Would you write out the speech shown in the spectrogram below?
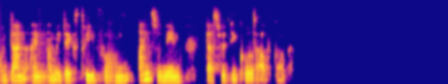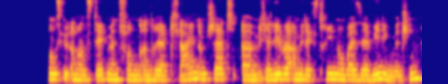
und dann ein Ambidextrie von anzunehmen, das wird die große Aufgabe. Und es gibt auch noch ein Statement von Andrea Klein im Chat. Ähm, ich erlebe Ambidextrie nur bei sehr wenigen Menschen.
